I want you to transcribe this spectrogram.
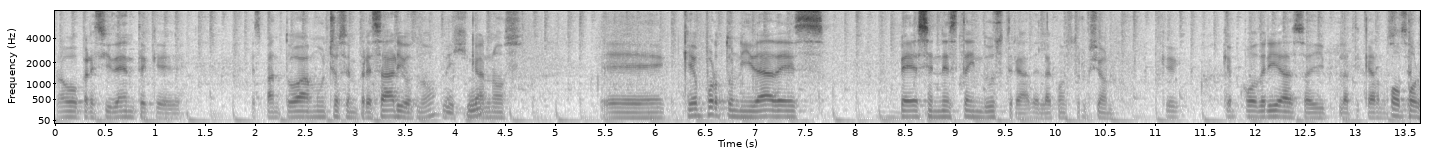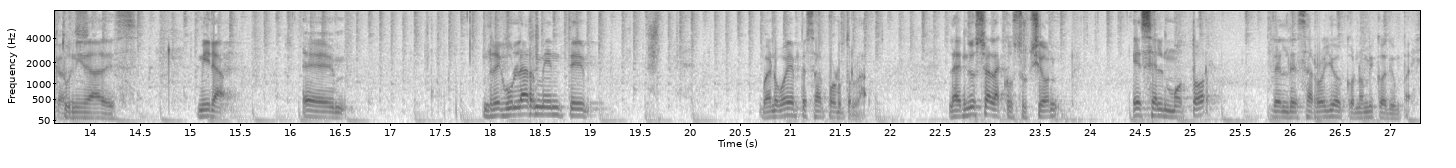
nuevo presidente que espantó a muchos empresarios ¿no? mexicanos, eh, ¿qué oportunidades ves en esta industria de la construcción? ¿Qué, qué podrías ahí platicarnos? Oportunidades. Mira, eh, regularmente, bueno, voy a empezar por otro lado. La industria de la construcción es el motor del desarrollo económico de un país.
